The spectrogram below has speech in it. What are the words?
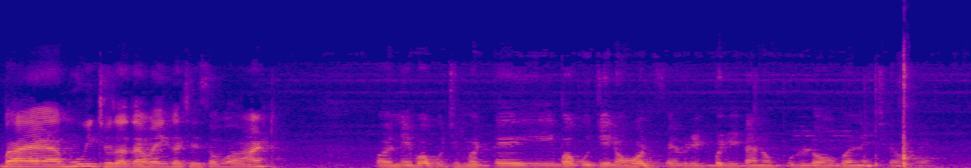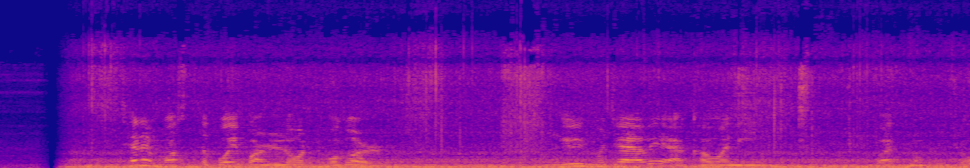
બા મૂવી જોતા હતા વાગ્યા છે સવા આઠ. અને બાપુજી માટે બાપુજીનો હોટ ફેવરેટ બટેટાનો પુલ્લો બને છે હવે. છે ને મસ્ત કોઈ પણ લોટ વગર એવી મજા આવે આ ખાવાની વાત ન પૂછો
